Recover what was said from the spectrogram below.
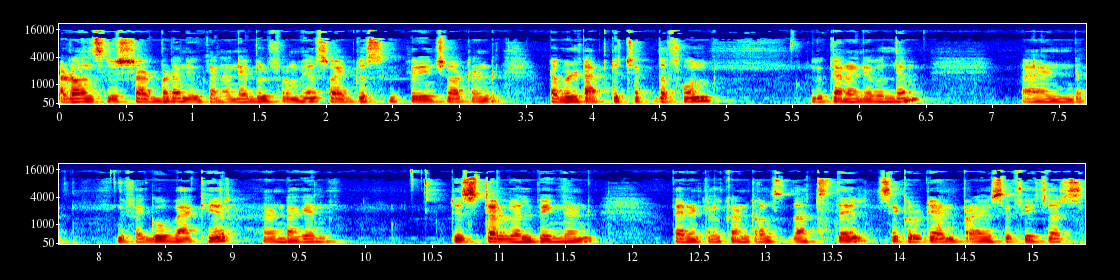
advanced restart button you can enable from here. Swipe to screenshot and double tap to check the phone. You can enable them and if I go back here and again digital well-being and parental controls that's there. Security and privacy features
